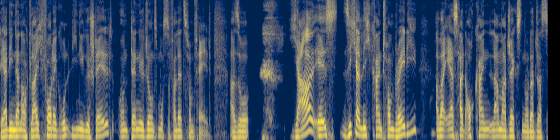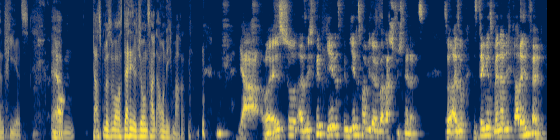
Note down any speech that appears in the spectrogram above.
Der hat ihn dann auch gleich vor der Grundlinie gestellt und Daniel Jones musste verletzt vom Feld. Also ja, er ist sicherlich kein Tom Brady, aber er ist halt auch kein Lama Jackson oder Justin Fields. Ja. Ähm, das müssen wir aus Daniel Jones halt auch nicht machen. Ja, aber er ist schon, also ich finde jedes, bin jedes Mal wieder überrascht, wie schnell er ist. So, also das Ding ist, wenn er nicht gerade hinfällt.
